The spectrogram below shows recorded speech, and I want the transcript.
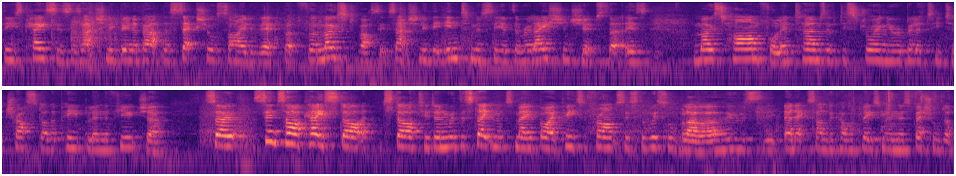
these cases has actually been about the sexual side of it, but for most of us, it's actually the intimacy of the relationships that is most harmful in terms of destroying your ability to trust other people in the future. So since our case start, started and with the statements made by Peter Francis, the whistleblower, who's the, an ex-undercover policeman in the special de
